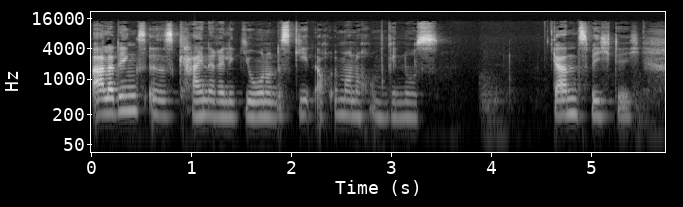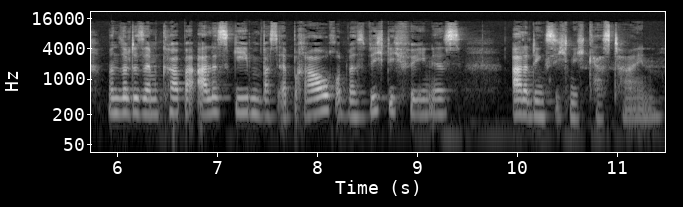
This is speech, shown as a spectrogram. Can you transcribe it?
Allerdings ist es keine Religion und es geht auch immer noch um Genuss. Ganz wichtig. Man sollte seinem Körper alles geben, was er braucht und was wichtig für ihn ist, allerdings sich nicht kasteien.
